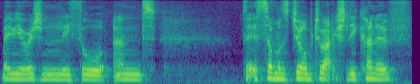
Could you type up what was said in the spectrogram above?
maybe originally thought and that it's someone's job to actually kind of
